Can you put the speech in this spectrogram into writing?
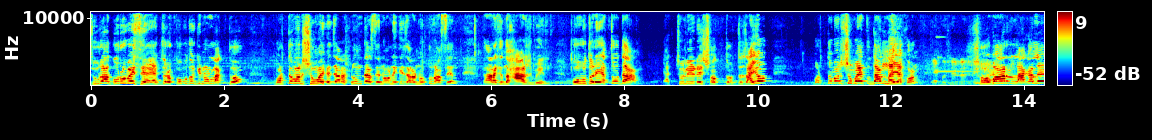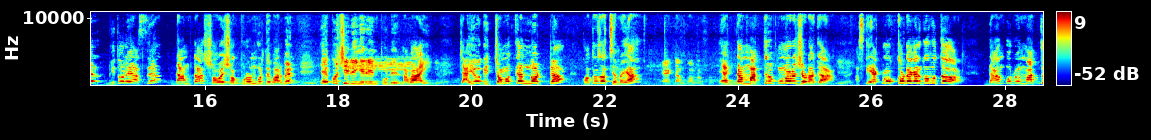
জোড়া গরু বেছে এক জোড়া কবুতর কিনুন লাগতো। বর্তমান সময়ে যারা শুনতে আছেন অনেকে যারা নতুন আছেন তারা কিন্তু হাসবেন। কবুতর এত দাম অ্যাকচুয়ালি এটাই সত্য। তো যাই হোক বর্তমান সময়ে এত দাম নাই এখন। সবার লাগালের ভিতরে আছে দামটা সবাই শখ পূরণ করতে পারবেন। একুশি রিং এর ইনপুটের না ভাই যাই হোক এই চমৎকার নোটটা কত যাচ্ছে ভাইয়া? একদম একদম মাত্র পনেরোশো টাকা। আজকে এক লক্ষ টাকার কবুতর। দাম পড়বে মাত্র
